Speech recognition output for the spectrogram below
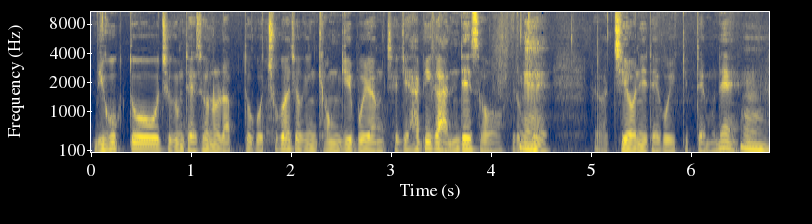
미국도 지금 대선을 앞두고 추가적인 경기 부양책이 합의가 안 돼서 이렇게 예. 지연이 되고 있기 때문에 음.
